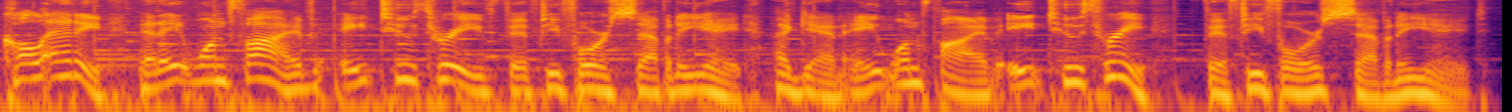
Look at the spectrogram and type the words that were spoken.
Call Eddie at 815-823-5478. Again, 815-823-5478.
